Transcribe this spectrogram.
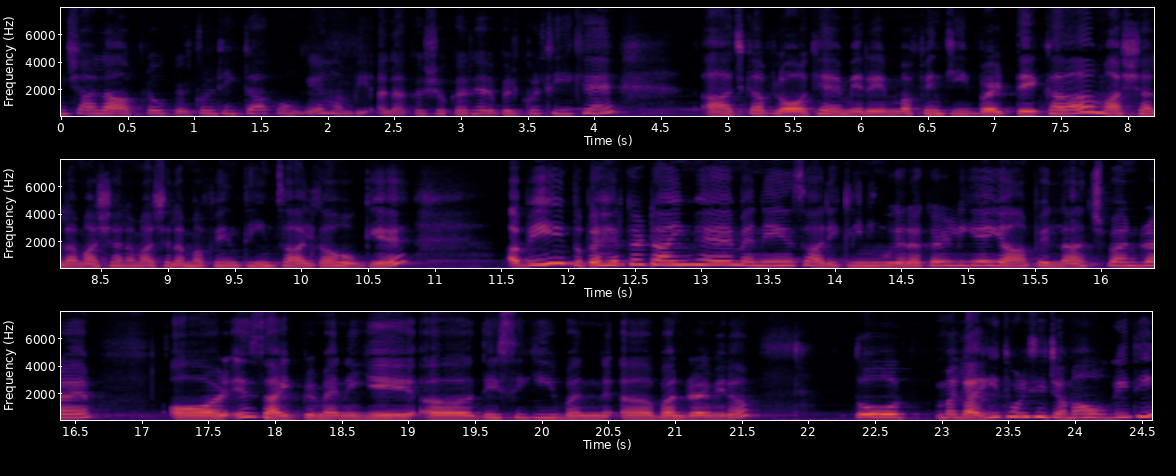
इन आप लोग बिल्कुल ठीक ठाक होंगे। हम भी अल्लाह का शुक्र है, बिल्कुल ठीक हैं। आज का व्लॉग है मेरे मफ़िन की बर्थडे का। माशाल्लाह माशाल्लाह माशाल्लाह मफ़िन तीन साल का हो गया अभी दोपहर का टाइम है, मैंने सारी क्लीनिंग वगैरह कर ली है। यहाँ पे लंच बन रहा है और इस साइड पे मैंने ये देसी घी बन बन रहा है मेरा। तो मलाई थोड़ी सी जमा हो गई थी।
